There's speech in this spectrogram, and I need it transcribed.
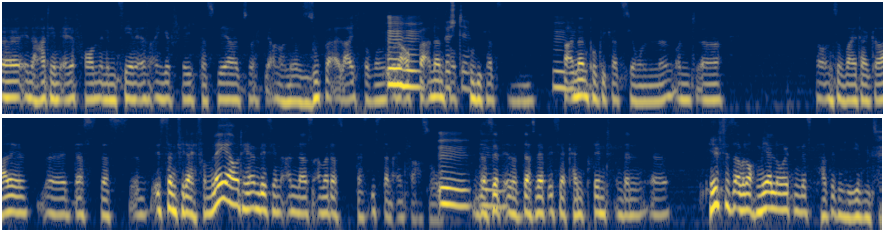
äh, in der HTML-Form in dem CMS eingepflegt, das wäre zum Beispiel auch noch eine super Erleichterung. Mm, Oder auch mhm, bei anderen Publikationen mhm. bei anderen Publikationen ne? und, äh, und so weiter. Gerade äh, das, das ist dann vielleicht vom Layout her ein bisschen anders, aber das, das ist dann einfach so. Mhm. Das, Web, mhm. das Web ist ja kein Print und dann äh, hilft es aber noch mehr Leuten, das tatsächlich lesen zu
